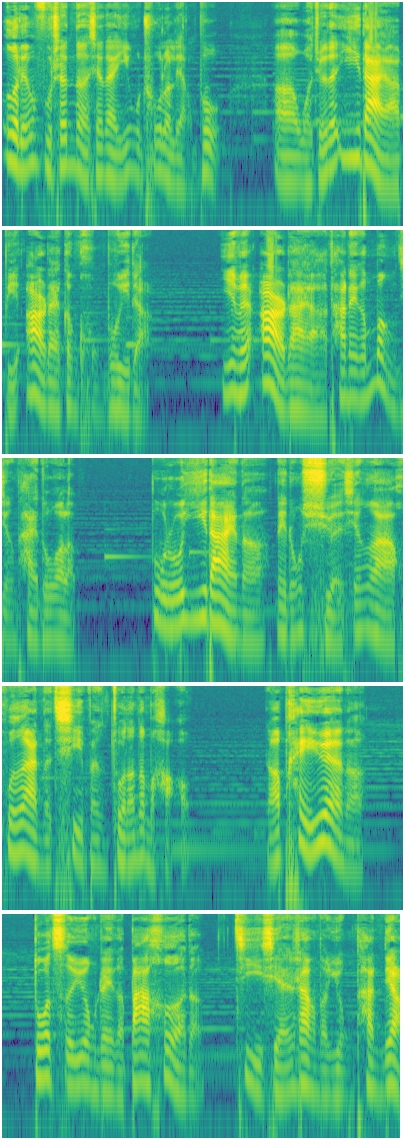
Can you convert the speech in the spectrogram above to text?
《恶灵附身》呢，现在一共出了两部，呃，我觉得一代啊比二代更恐怖一点。因为二代啊，它那个梦境太多了，不如一代呢那种血腥啊、昏暗的气氛做得那么好。然后配乐呢，多次用这个巴赫的《季弦上的咏叹调》，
